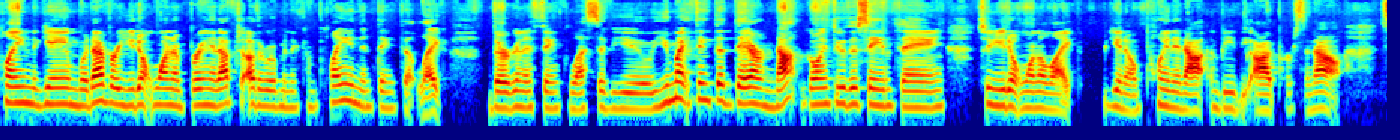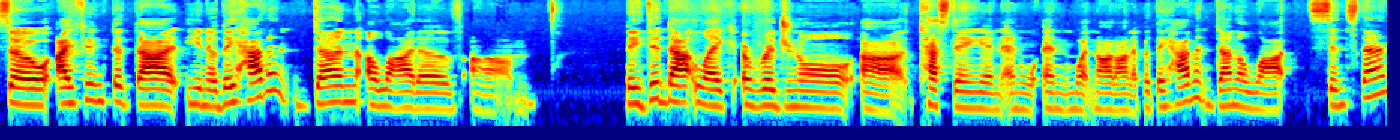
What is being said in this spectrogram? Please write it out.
playing the game, whatever. You don't want to bring it up to other women and complain and think that like they're going to think less of you. You might think that they are not going through the same thing, so you don't want to like, you know, point it out and be the odd person out. So I think that that, you know, they haven't done a lot of um they did that like original uh testing and and and whatnot on it, but they haven't done a lot since then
